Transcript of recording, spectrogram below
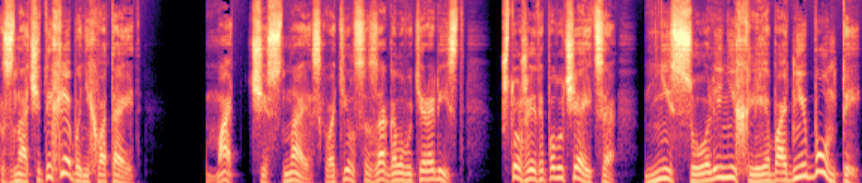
Значит, и хлеба не хватает. Мать честная, схватился за голову террорист. Что же это получается? Ни соли, ни хлеба, одни бунты.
